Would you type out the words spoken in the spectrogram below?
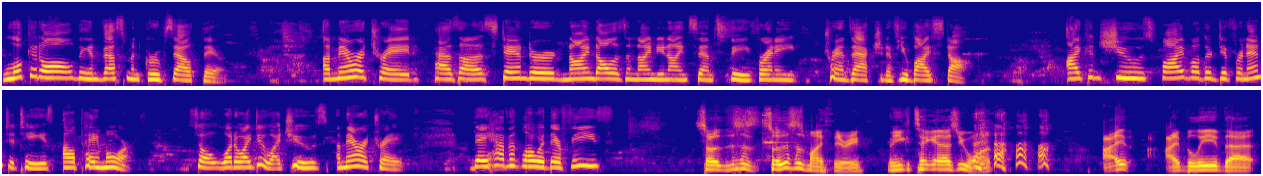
look at all the investment groups out there. Ameritrade has a standard nine dollars and ninety nine cents fee for any transaction if you buy stock. I can choose five other different entities. I'll pay more. So what do I do? I choose Ameritrade. They haven't lowered their fees. So this is so this is my theory, and you can take it as you want. I I believe that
